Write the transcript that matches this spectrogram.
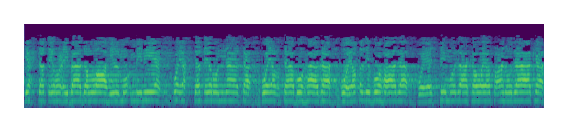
يحتقر عباد الله المؤمنين ويحتقر الناس ويغتاب هذا ويقذف هذا ويشتم ذاك ويطعن ذاك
